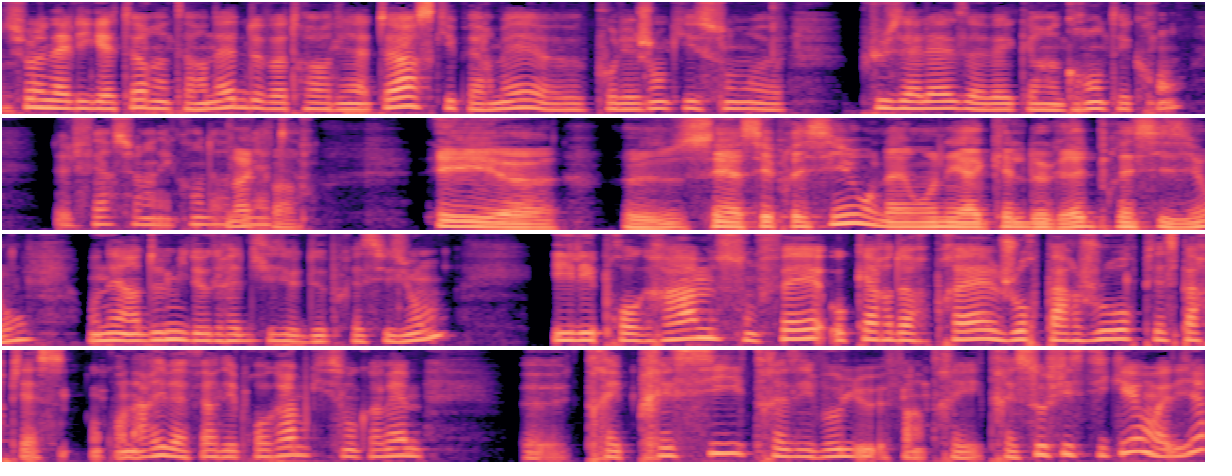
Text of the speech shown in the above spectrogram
sur le navigateur internet de votre ordinateur, ce qui permet euh, pour les gens qui sont euh, plus à l'aise avec un grand écran de le faire sur un écran d'ordinateur. Et c'est assez précis on, on est à quel degré de précision? On est à un demi-degré de, précision. Et les programmes sont faits au quart d'heure près, jour par jour, pièce par pièce. Donc on arrive à faire des programmes qui sont quand même très précis, très évolués, enfin très, très sophistiqués, on va dire,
